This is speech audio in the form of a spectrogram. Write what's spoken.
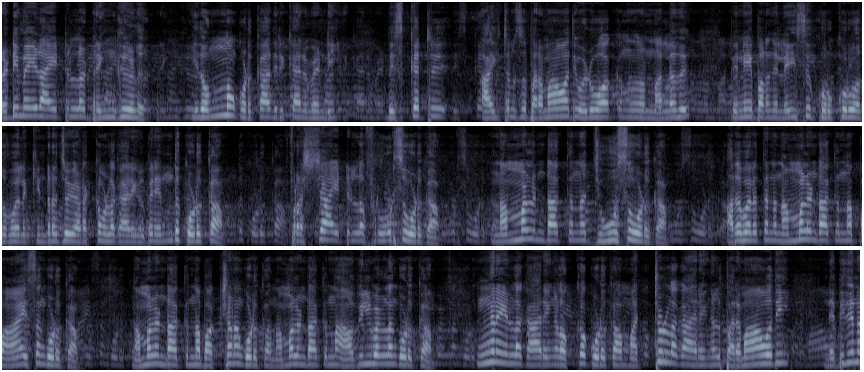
റെഡിമെയ്ഡ് ആയിട്ടുള്ള ഡ്രിങ്കുകൾ ഇതൊന്നും കൊടുക്കാതിരിക്കാൻ വേണ്ടി ബിസ്ക്കറ്റ് ഐറ്റംസ് പരമാവധി ഒഴിവാക്കുന്നതാണ് നല്ലത്. പിന്നെ ഈ പറഞ്ഞ ലേസ് കുറുക്കുറു അതുപോലെ കിണ്ടർ ജോയ് അടക്കമുള്ള കാര്യങ്ങൾ. പിന്നെ എന്ത് കൊടുക്കാം? ഫ്രഷ് ആയിട്ടുള്ള ഫ്രൂട്ട്സ് കൊടുക്കാം. നമ്മൾ ഉണ്ടാക്കുന്ന ജ്യൂസ് കൊടുക്കാം. അതുപോലെ തന്നെ നമ്മൾ ഉണ്ടാക്കുന്ന പായസം കൊടുക്കാം. നമ്മൾ ഉണ്ടാക്കുന്ന ഭക്ഷണം കൊടുക്കാം. നമ്മൾ ഉണ്ടാക്കുന്ന അവിൽ വെള്ളം കൊടുക്കാം. ഇങ്ങനെയുള്ള കാര്യങ്ങളൊക്കെ കൊടുക്കാം. മറ്റുള്ള കാര്യങ്ങൾ പരമാവധി നബിദിന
